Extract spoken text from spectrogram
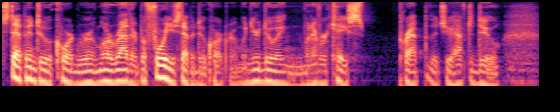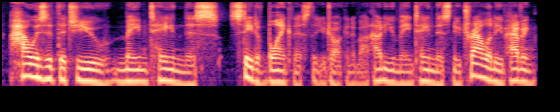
step into a courtroom, or rather, before you step into a courtroom, when you're doing whatever case prep that you have to do, how is it that you maintain this state of blankness that you're talking about? How do you maintain this neutrality, of having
